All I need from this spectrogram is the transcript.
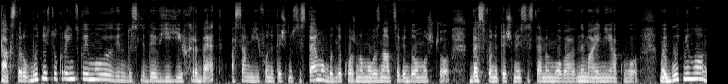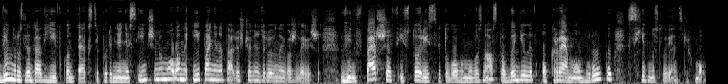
Так, старобутність української мови він дослідив її хребет, а саме її фонетичну систему, бо для кожного мовознавця відомо, що без фонетичної системи мова не має ніякого майбутнього. Він розглядав її в контексті порівняння з іншими мовами. І пані Наталю, що він зробив найважливіше? Він вперше в історії світового мовознавства виділив окрему групу східнослов'янських мов,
